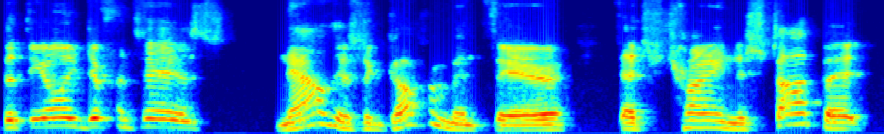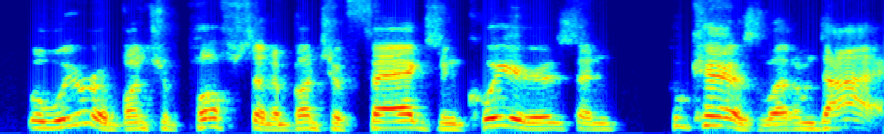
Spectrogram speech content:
but the only difference is now there's a government there that's trying to stop it. Well, we were a bunch of puffs and a bunch of fags and queers, and who cares? Let them die.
